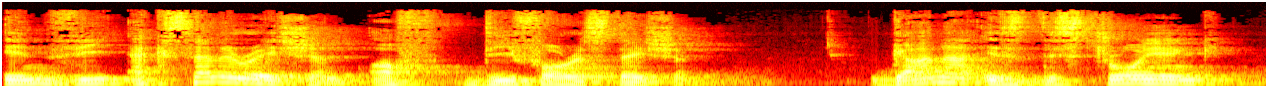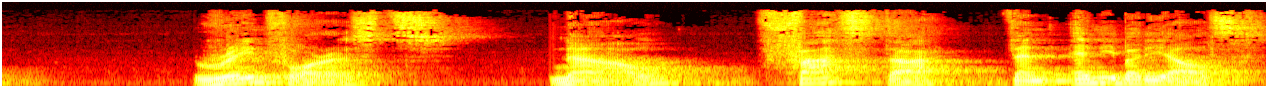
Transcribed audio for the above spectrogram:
in the acceleration of deforestation. Ghana is destroying rainforests now faster than anybody else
